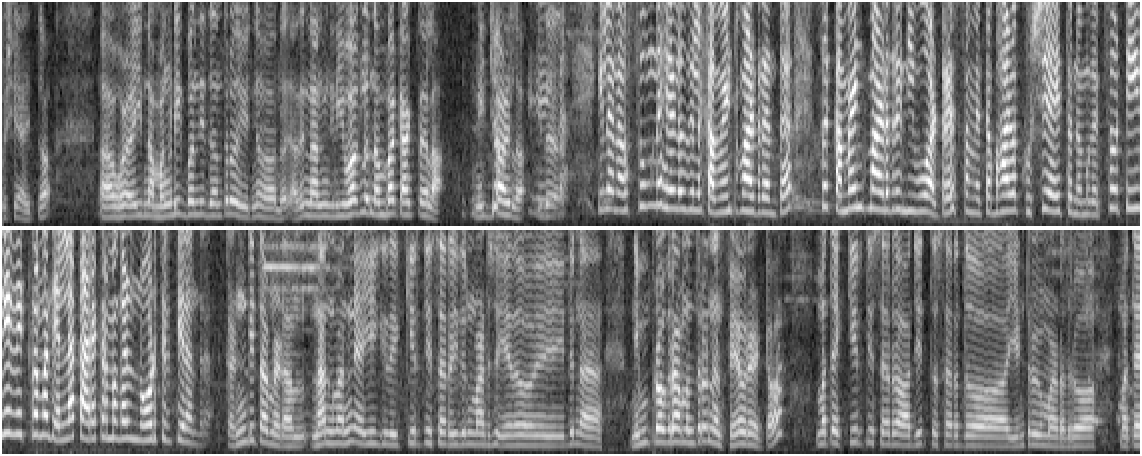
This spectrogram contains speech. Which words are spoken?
ಖುಷಿ ಆಯಿತು. ನಮ್ಮ ಅಂಗಡಿಗೆ ಬಂದಿದ್ದಂತರೂ ಇನ್ನೂ, ಅದೇ ನನಗೆ ಇವಾಗಲೂ ನಂಬಕ್ಕಾಗ್ತಾ ಇಲ್ಲ. ನಿಜವಾಗ್ಲೂ ಇದು ಇಲ್ಲ ನಾವು ಸುಮ್ಮನೆ ಹೇಳೋದಿಲ್ಲ ಕಮೆಂಟ್ ಮಾಡ್ರಿ ಅಂತ. ಸೊ ಕಮೆಂಟ್ ಮಾಡಿದ್ರೆ ನೀವು ಅಡ್ರೆಸ್ ಸಮೇತ ಬಹಳ ಖುಷಿ ಆಯ್ತು ನಮಗೆ. ಸೊ ಟಿ ವಿ ವಿಕ್ರಮದ ಎಲ್ಲ ಕಾರ್ಯಕ್ರಮಗಳು ನೋಡ್ತಿರ್ತೀರಂದ್ರೆ ಖಂಡಿತ ಮೇಡಮ್ ನಾನು ಮೊನ್ನೆ ಈಗ ಕೀರ್ತಿ ಸರ್ ಇದನ್ನ ಮಾಡಿಸಿ ಇದು ಇದನ್ನ ನಿಮ್ಮ ಪ್ರೋಗ್ರಾಮ್ ಅಂತೂ ನನ್ನ ಫೇವ್ರೇಟು ಮತ್ತು ಕೀರ್ತಿ ಸರ್ ಅಜಿತ್ ಸರ್ದು ಇಂಟರ್ವ್ಯೂ ಮಾಡಿದ್ರು ಮತ್ತು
